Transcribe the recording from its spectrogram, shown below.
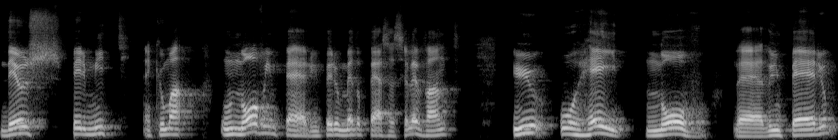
Deus permite né, que uma, um novo império, o Império Medo-Persa, se levante e o rei novo né, do império,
